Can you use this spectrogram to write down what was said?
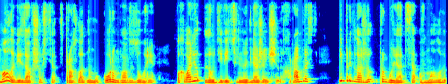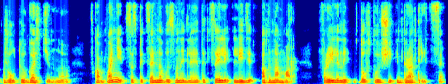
мало вязавшихся с прохладным укором во взоре, похвалил за удивительную для женщины храбрость и предложил прогуляться в малую желтую гостиную в компании со специально вызванной для этой цели леди Агномар, фрейлиной вдовствующей императрицы.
